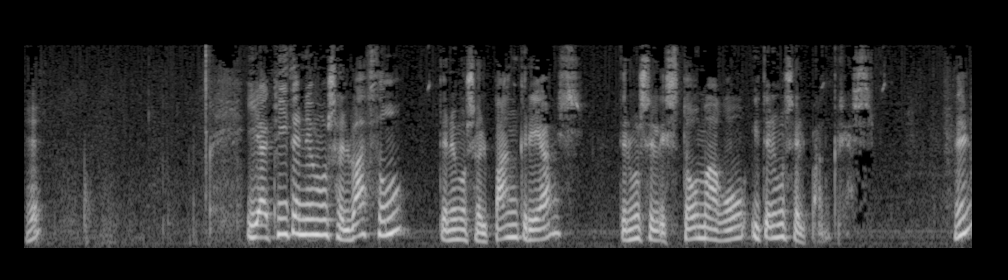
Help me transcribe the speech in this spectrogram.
¿eh? Y aquí tenemos el bazo, tenemos el páncreas, tenemos el estómago y tenemos el páncreas. ¿Eh?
